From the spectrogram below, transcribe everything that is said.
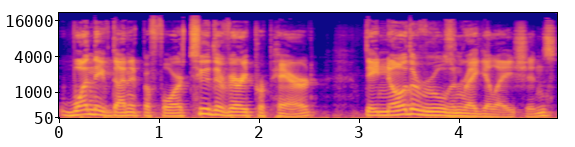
one they've done it before, two they're very prepared. They know the rules and regulations.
